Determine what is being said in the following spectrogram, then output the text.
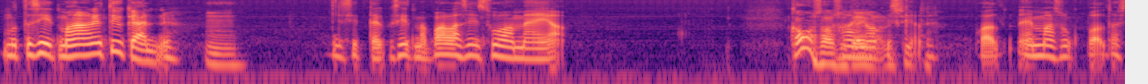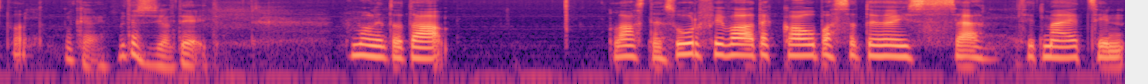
mutta siitä mä oon tykännyt. Mm. Niin sitten kun siitä mä palasin Suomeen ja Kauan sä asut Englannissa sitten? Puol- en mä asun kuin puolitoista vuotta. Okei. Okay. Mitä sä siellä teit? No, mä olin tota, lasten surffivaatekaupassa töissä. Sitten mä etsin,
